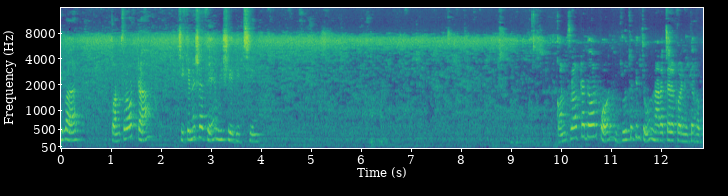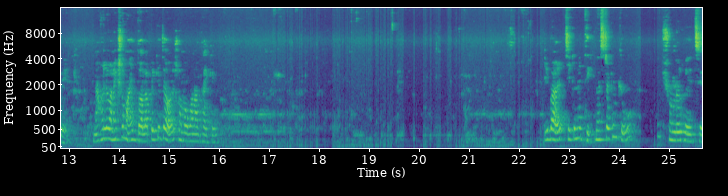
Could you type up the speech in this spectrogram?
এবার কর্নফ্লাওয়ারটা চিকেনের সাথে মিশিয়ে দিচ্ছি। কর্নফ্লাওয়ারটা দেওয়ার পর দ্রুত কিন্তু নাড়াচাড়া করে নিতে হবে। না হলে অনেক সময় দলা পেকে যাওয়ার সম্ভাবনা থাকে। এবার চিকেনের থিকনেসটা কিন্তু সুন্দর হয়েছে।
